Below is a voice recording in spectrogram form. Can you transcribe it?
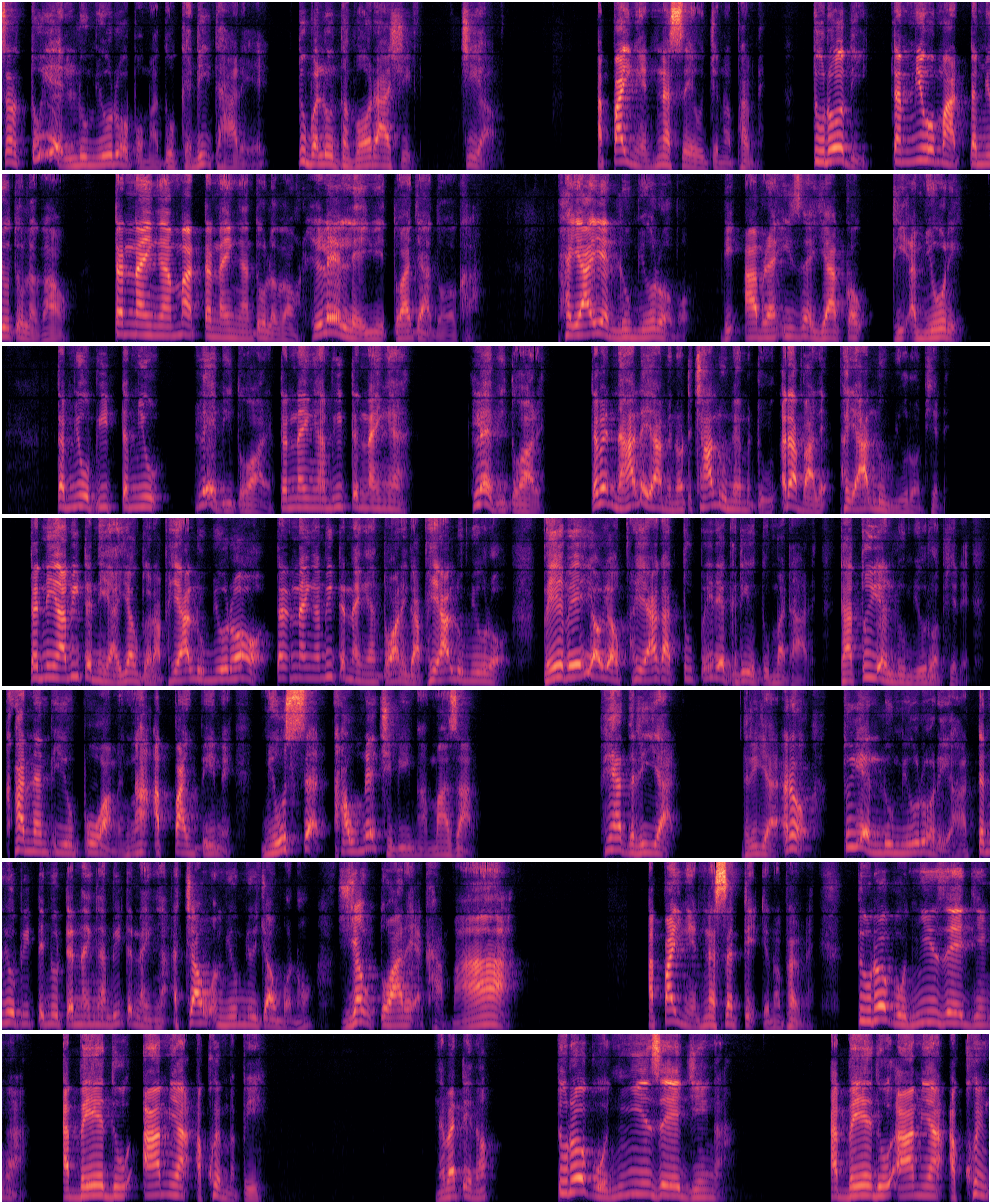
ဆိုတော့သူ့ရဲ့လူမျိုးတို့အပေါ်မှာသူဂရိထားတယ်သူဘလို့သဘောထားရှိကြည့်အောင်အပိုက်ငယ်20ကိုကျွန်တော်ဖတ်မယ်သူတို့သည် တမျိုးမှတမျိုးတို့၎င်းတနိုင်ငံမှတနိုင်ငံတို့၎င်းလှဲ့လေ၍သွားကြသောအခါဖခင်ရဲ့လူမျိုးတော်ပေါ့ဒီအာဗြဟံဣဇက်ယာကုပ်ဒီအမျိုးတွေတမျိုးပြီးတမျိုးလှဲ့ပြီးသွားတယ်တနိုင်ငံပြီးတနိုင်ငံလှဲ့ပြီးသွားတယ်ဒါပေမဲ့နားလေရမယ်နော်တခြားလူနဲ့မတူအဲ့ဒါပါလေဖခင်လူမျိုးတော်ဖြစ်တယ်တနေရာပြီးတနေရာရောက်သွားတာဖခင်လူမျိုးတော်တနိုင်ငံပြီးတနိုင်ငံသွားနေတာဖခင်လူမျိုးတော်ဘယ်ဘဲရောက်ရောက်ဖခင်ကသူပေးတဲ့ဂတိကိုသူမှတ်ထားတယ် ဒါသူ့ရဲ့လူမျိုးတော်ဖြစ်တယ်ခါနန်ပြည်ကိုပို့ရမယ်ငါအပိုင်ပေးမယ်မျိုးဆက်ထောင်နဲ့ချီပြီးငါမဆဖះတရိယတရိယအဲ့တော့သူ့ရဲ့လူမျိုးတော်တွေဟာတမျိုးပြီးတမျိုးတနိုင်ငံပြီးတနိုင်ငံအကြောင်းအမျိုးမျိုးကြောင့်ပေါ့နော်ရောက်သွားတဲ့အခါမှာအပိုက်ငယ်21ကျွန်တော်ဖတ်မယ်သူတို့ကိုညှင်းဆဲခြင်းကအဘယ်သူအားမြအခွင့်မပေးနံပါတ်1နော်သူတို့ကိုညှင်းဆဲခြင်းက အဘယ်သူအားများအခွင့်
